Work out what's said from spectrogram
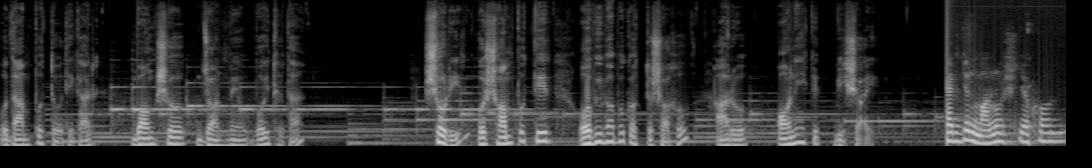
ও দাম্পত্য অধিকার, বংশ জন্মেও বৈধতা, শরীর ও সম্পত্তির অভিভাবকত্ব সহ আরও অনেক বিষয়। একজন মানুষ যখন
